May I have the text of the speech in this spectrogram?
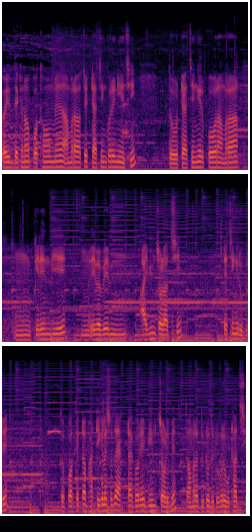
তো এই দেখে নাও, প্রথমে আমরা হচ্ছে ট্যাচিং করে নিয়েছি। তো ট্যাচিংয়ের পর আমরা ক্রেন দিয়ে এইভাবে আইবিম চড়াচ্ছি ট্যাচিংয়ের উপরে। তো প্রত্যেকটা ভার্টিক্যালের সাথে একটা করে বিম চড়বে। তো আমরা দুটো দুটো করে উঠাচ্ছি।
